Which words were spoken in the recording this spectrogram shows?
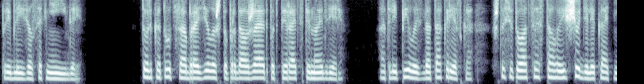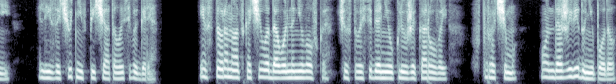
Приблизился к ней Игорь. Только тут сообразила, что продолжает подпирать спиной дверь. Отлепилась да так резко, что ситуация стала еще деликатней, Лиза чуть не впечаталась в Игоря. И в сторону отскочила довольно неловко, чувствуя себя неуклюжей коровой. Впрочем, он даже виду не подал,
